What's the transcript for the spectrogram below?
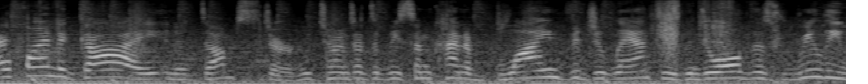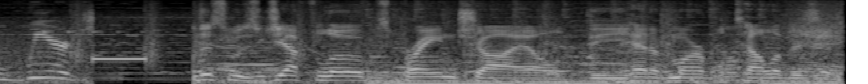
I find a guy in a dumpster who turns out to be some kind of blind vigilante who can do all this really weird this was Jeph Loeb's brainchild, the head of Marvel Television.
